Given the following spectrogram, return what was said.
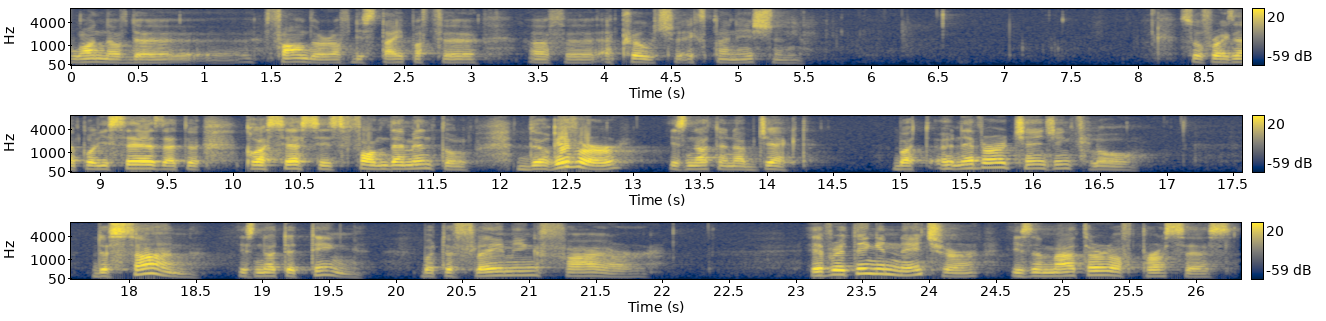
one of the founder of this type of uh, of uh, approach explanation. So, for example, he says that the process is fundamental. The river is not an object, but an ever changing flow. The sun is not a thing, but a flaming fire. Everything in nature is a matter of process,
